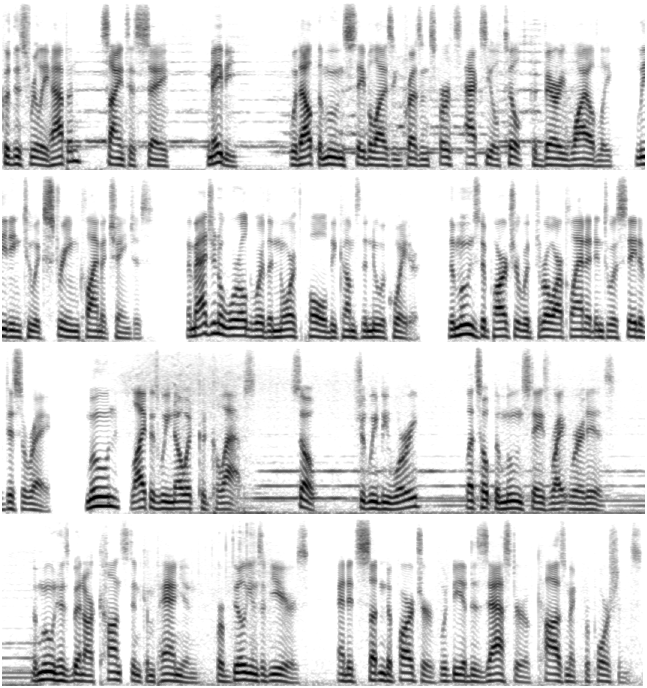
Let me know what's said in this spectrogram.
Could this really happen? Scientists say, maybe, Without the moon's stabilizing presence Earth's axial tilt could vary wildly, leading to extreme climate changes. Imagine a world where the North Pole becomes the new equator. The moon's departure would throw our planet into a state of disarray. Moon, life as we know it could collapse. So, should we be worried? Let's hope the moon stays right where it is. The moon has been our constant companion for billions of years, and its sudden departure would be a disaster of cosmic proportions.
